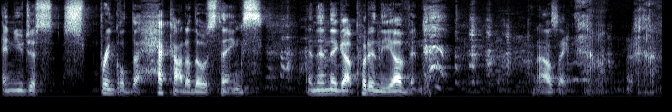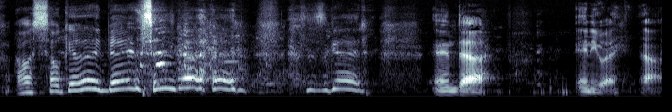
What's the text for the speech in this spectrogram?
and you just sprinkled the heck out of those things, and then they got put in the oven. and I was like, oh, so good, babe. This is good. This is good. And uh, anyway, uh,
